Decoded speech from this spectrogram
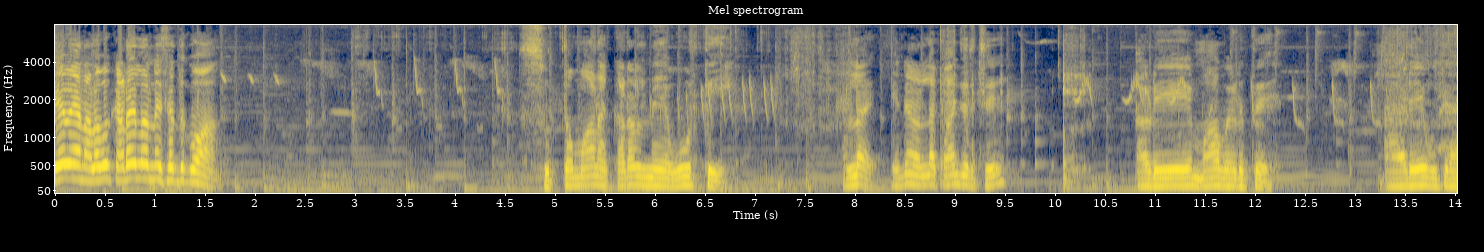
தேவையான அளவு கடையில் எண்ணெய் சேர்த்துக்குவோம். சுத்தமான கடல் எண்ணெயை ஊற்றி நல்லா எண்ணெய் நல்லா காஞ்சிருச்சு. அப்படியே மாவு எடுத்து அப்படியே ஊற்றிட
